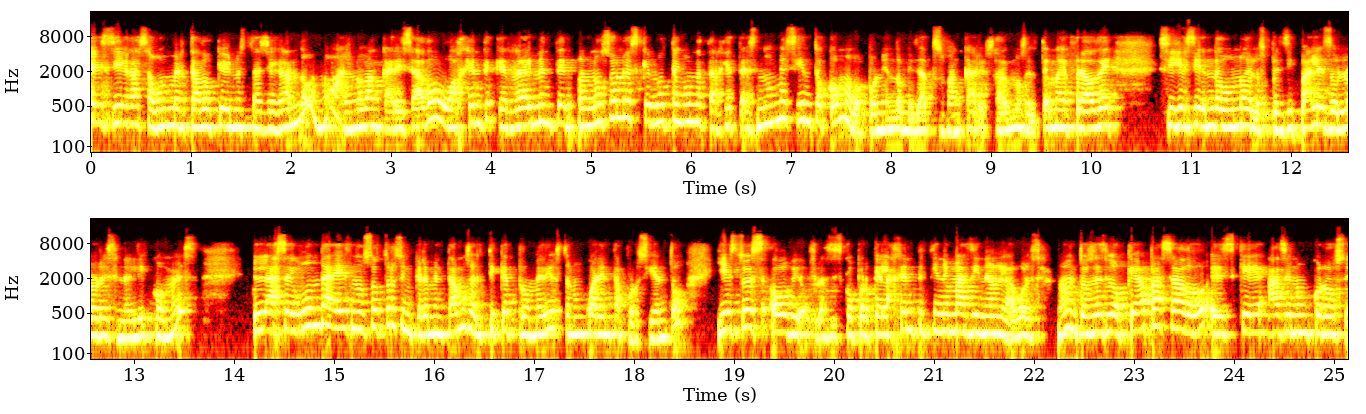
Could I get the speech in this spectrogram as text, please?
es llegas a un mercado que hoy no estás llegando, ¿no? Al no bancarizado o a gente que realmente no solo es que no tenga una tarjeta, es no me siento cómodo poniendo mis datos bancarios. Sabemos el tema de fraude sigue siendo uno de los principales dolores en el e-commerce la segunda es nosotros incrementamos el ticket promedio hasta en un 40% y esto es obvio, Francisco, porque la gente tiene más dinero en la bolsa, ¿no? Entonces lo que ha pasado es que hacen un cross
